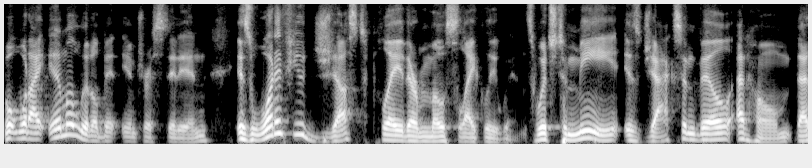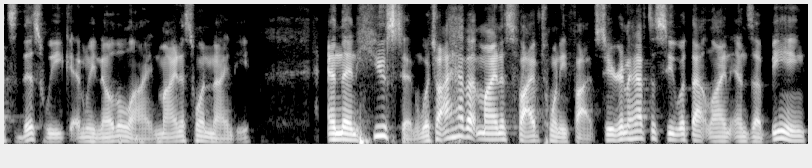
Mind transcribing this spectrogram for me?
But what I am a little bit interested in is what if you just play their most likely wins, which to me is Jacksonville at home. That's this week. And we know the line minus 190 and then Houston, which I have at minus 525. So you're going to have to see what that line ends up being.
